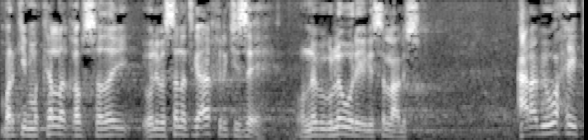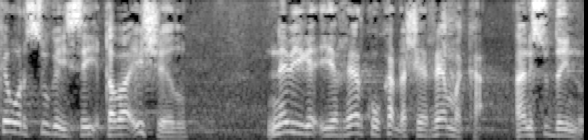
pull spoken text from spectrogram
markii maka la qabsaday weliba sanadka akhirkiisa ahayd oo nebigu la wareegay sal lay slm carabi waxay ka war sugaysay qabaa'isheedu nebiga iyo reerkuu ka dhashay reer maka aan isu dayno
